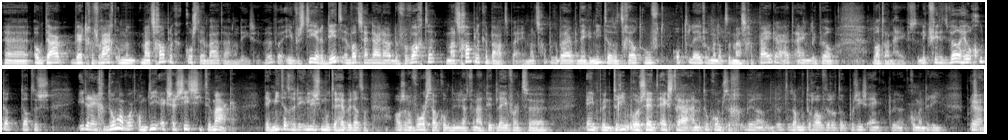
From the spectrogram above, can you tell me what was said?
Uh, ook daar werd gevraagd om een maatschappelijke kosten- en batenanalyse. We investeren dit en wat zijn daar nou de verwachte maatschappelijke baten bij? maatschappelijke baten betekent niet dat het geld hoeft op te leveren, maar dat de maatschappij daar uiteindelijk wel wat aan heeft. En ik vind het wel heel goed dat, dat dus iedereen gedwongen wordt om die exercitie te maken. Ik denk niet dat we de illusie moeten hebben dat als er een voorstel komt en die zegt van nou dit levert uh, 1,3% extra aan de toekomstige. Dan moet er geloven dat het ook precies 1,3% wordt. Ja,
